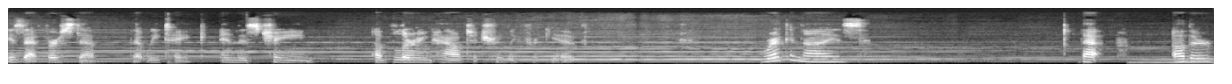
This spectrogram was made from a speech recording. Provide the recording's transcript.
is that first step that we take in this chain of learning how to truly forgive. Recognize that other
